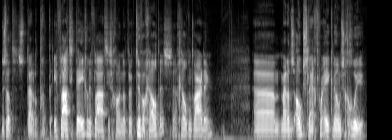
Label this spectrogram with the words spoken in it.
dus dat, nou, dat gaat inflatie tegen. Inflatie is gewoon dat er te veel geld is, geldontwaarding. maar dat is ook slecht voor economische groei.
